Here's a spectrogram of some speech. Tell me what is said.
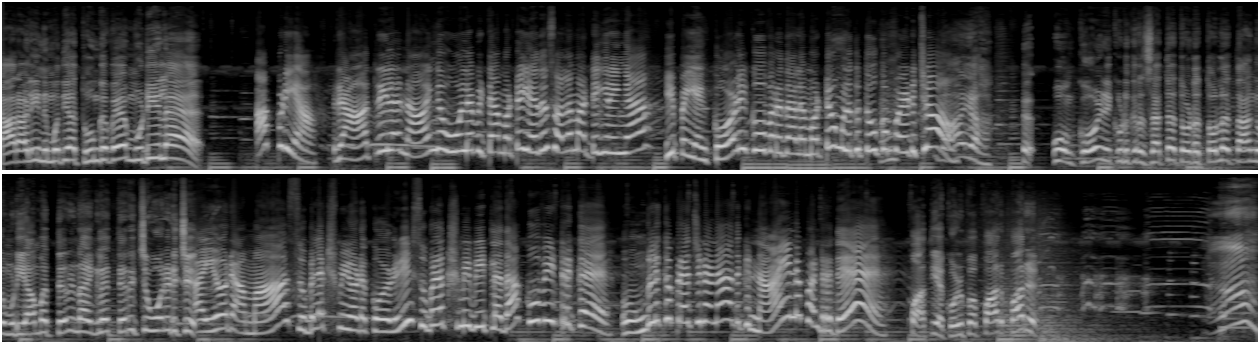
யாராலையும் நிம்மதியா தூங்கவே முடியல. அப்படியா? ராத்திரியில நான் இங்க ஊழ விட்டா மட்டும் எதுவும் சொல்ல மாட்டேங்கிறீங்க? இப்ப என் கோழி கூவுறதால மட்டும் உங்களுக்கு தூக்கம் போயிடுச்சோ? ஆயா உன் கோழி குடுக்கிற சத்தத்தோட தொல்லை தாங்க முடியாம தெருநாய்களே தெரிச்சு ஓடிடுச்சு. ஐயோ ராமா. சுபலட்சுமியோட கோழி சுபலட்சுமி வீட்ல தான் கூவிட்டு இருக்கு உங்களுக்கு பிரச்சனைனா அதுக்கு நான் என்ன பண்றது? பாத்தியா கொழுப்ப பாரு பாரு. ம்,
